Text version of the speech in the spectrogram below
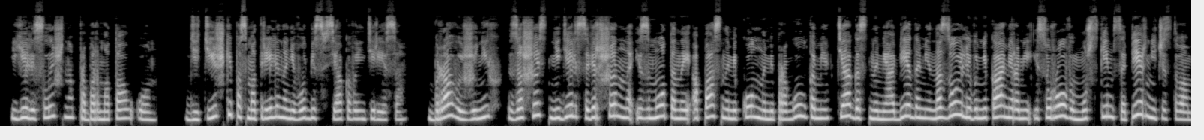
— еле слышно пробормотал он. Детишки посмотрели на него без всякого интереса. Бравый жених за шесть недель совершенно измотанный опасными конными прогулками, тягостными обедами, назойливыми камерами и суровым мужским соперничеством,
